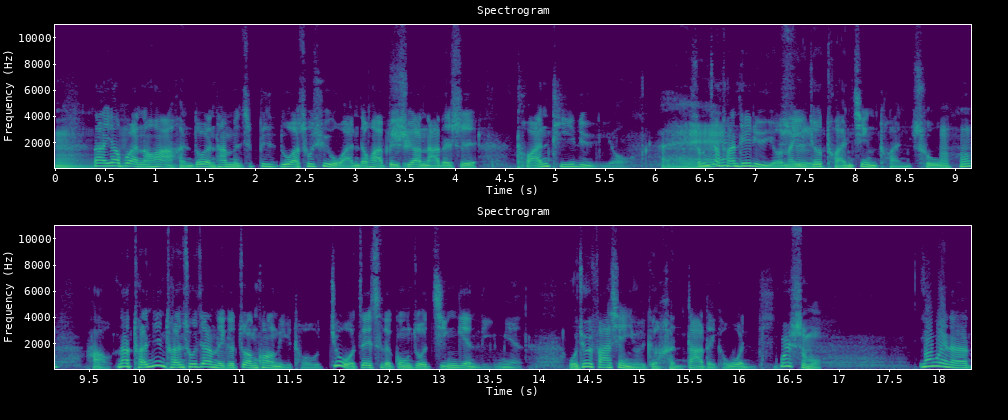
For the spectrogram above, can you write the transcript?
嗯，那要不然的话，很多人他们是必如果出去玩的话，必须要拿的是团体旅游。哎，什么叫团体旅游呢？也就团进团出。嗯哼，好，那团进团出这样的一个状况里头，就我这次的工作经验里面，我就会发现有一个很大的一个问题。为什么？因为呢，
